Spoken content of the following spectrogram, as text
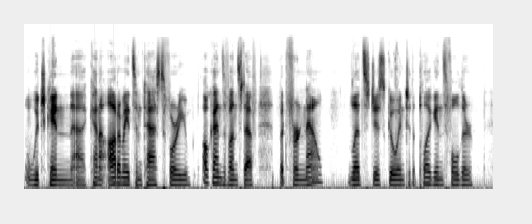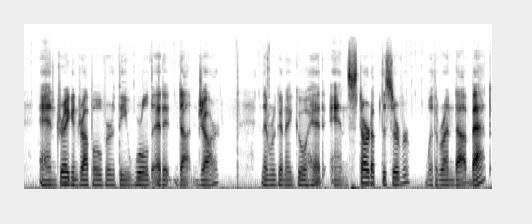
which can uh, kind of automate some tasks for you. All kinds of fun stuff. But for now, let's just go into the plugins folder and drag and drop over the worldedit.jar. Then we're going to go ahead and start up the server with run.bat.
